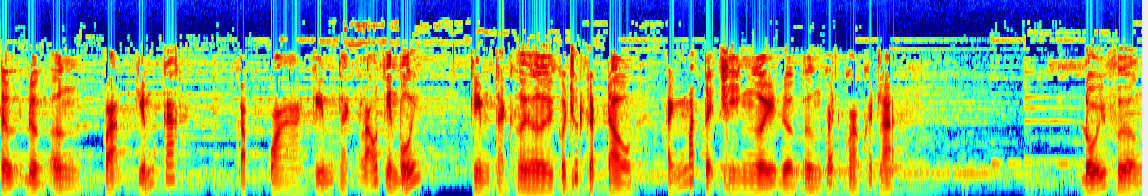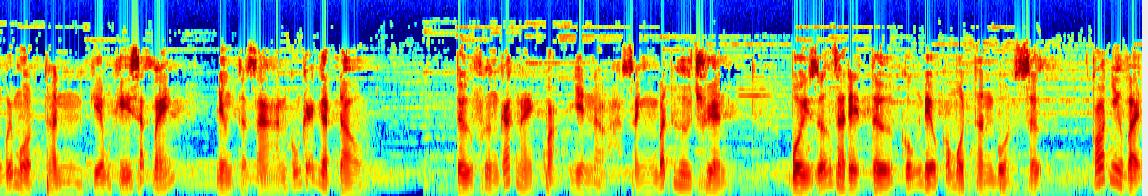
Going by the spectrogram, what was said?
tử đường ưng vạn kiếm các Gặp qua Kim Thạch lão tiền bối Kim Thạch hơi hơi có chút gật đầu Ánh mắt tự chi người đường ưng quét qua quét lại đối phương với một thần kiếm khí sắc bén, nhưng thật ra hắn cũng kẽ gật đầu. Tứ phương các này quả nhìn ở danh bất hư truyền, bồi dưỡng ra đệ tử cũng đều có một thân bổn sự. Có như vậy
